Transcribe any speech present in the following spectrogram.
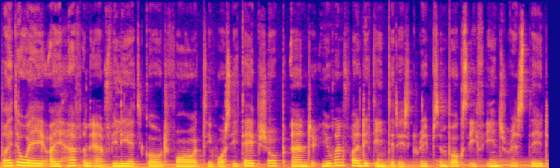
By the way, I have an affiliate code for the washi tape shop and you can find it in the description box if interested.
